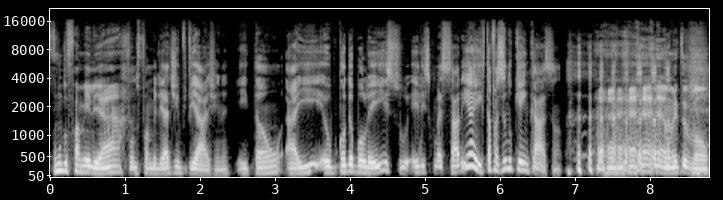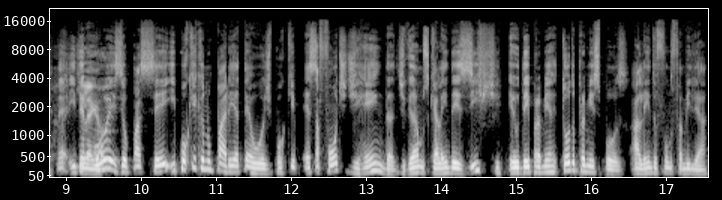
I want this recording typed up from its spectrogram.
Fundo familiar. Fundo familiar de viagem, né? Então, aí, eu, quando eu bolei isso, eles começaram. E aí, tá fazendo o que em casa? muito bom. Né? E Que legal. depois eu passei. E por que, que eu não parei até hoje? Porque essa fonte de renda, digamos, que ela ainda existe, eu dei para minha, toda para minha esposa, além do fundo familiar.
